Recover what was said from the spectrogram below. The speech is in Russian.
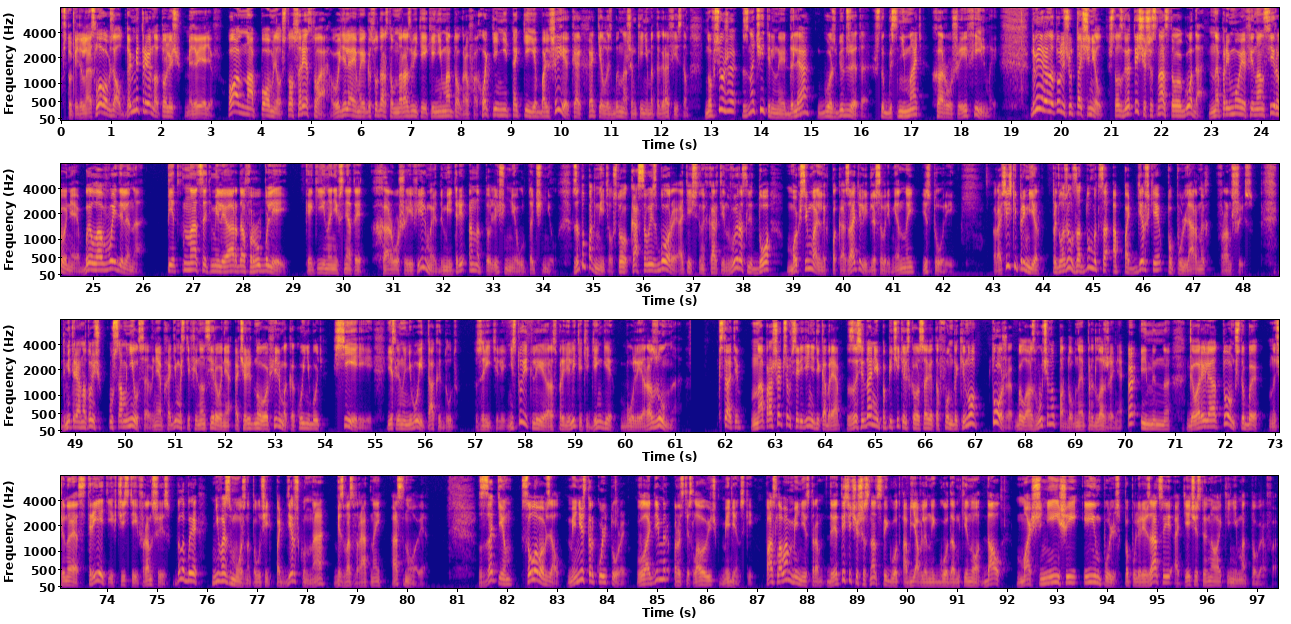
Вступительное слово взял Дмитрий Анатольевич Медведев. Он напомнил, что средства, выделяемые государством на развитие кинематографа, хоть и не такие большие, как хотелось бы нашим кинематографистам, но все же значительные для госбюджета, чтобы снимать хорошие фильмы. Дмитрий Анатольевич уточнил, что с 2016 года на прямое финансирование было выделено 15 миллиардов рублей. Какие на них сняты хорошие фильмы, Дмитрий Анатольевич не уточнил. Зато подметил, что кассовые сборы отечественных картин выросли до максимальных показателей для современной истории. Российский премьер предложил задуматься о поддержке популярных франшиз. Дмитрий Анатольевич усомнился в необходимости финансирования очередного фильма какой-нибудь серии, если на него и так идут зрители. Не стоит ли распределить эти деньги более разумно? Кстати, на прошедшем в середине декабря заседании попечительского совета фонда кино тоже было озвучено подобное предложение. А именно, говорили о том, чтобы, начиная с третьих частей франшиз, было бы невозможно получить поддержку на безвозвратной основе. Затем слово взял министр культуры Владимир Ростиславович Мединский. По словам министра, 2016 год, объявленный годом кино, дал мощнейший импульс популяризации отечественного кинематографа.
